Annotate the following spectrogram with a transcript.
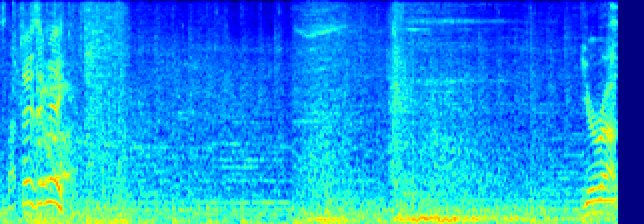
Stop chasing me! You're up.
